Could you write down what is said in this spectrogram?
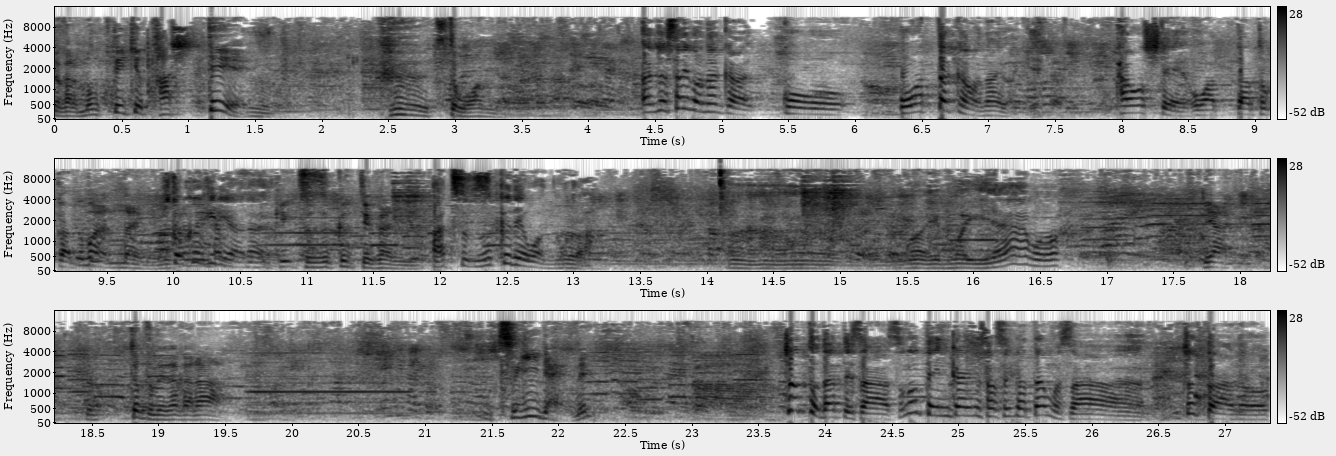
だから目的を達して、ふーっつって終わんだよあじゃあ最後なんかこう終わった感はないわけ？倒して終わったとかってまあないね。一区切りはない。続くっていう感じ。あ続くで終わるのか。うん。もうもういいなもういやちょっとねだから次だよね。ちょさその展開のさせ方もさちょっとあの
